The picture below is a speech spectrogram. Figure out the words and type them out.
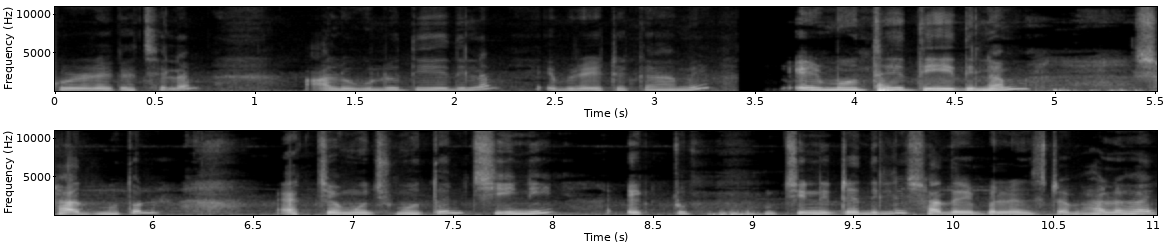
করে রেখেছিলাম। আলুগুলো দিয়ে দিলাম, এবার এটাকে আমি এর মধ্যে দিয়ে দিলাম স্বাদ মতন এক চামচ মতন চিনি একটু চিনিটা দিলে স্বাদের ব্যালেন্সটা ভালো হয়।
